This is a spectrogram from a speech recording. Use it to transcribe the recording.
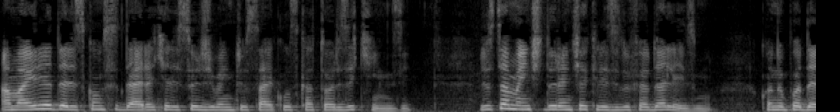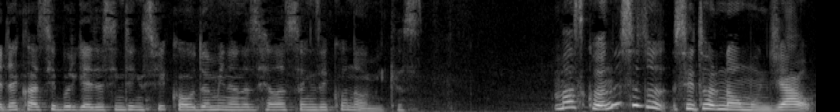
a maioria deles considera que ele surgiu entre os séculos XIV e XV, justamente durante a crise do feudalismo, quando o poder da classe burguesa se intensificou dominando as relações econômicas. Mas quando isso se tornou mundial,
